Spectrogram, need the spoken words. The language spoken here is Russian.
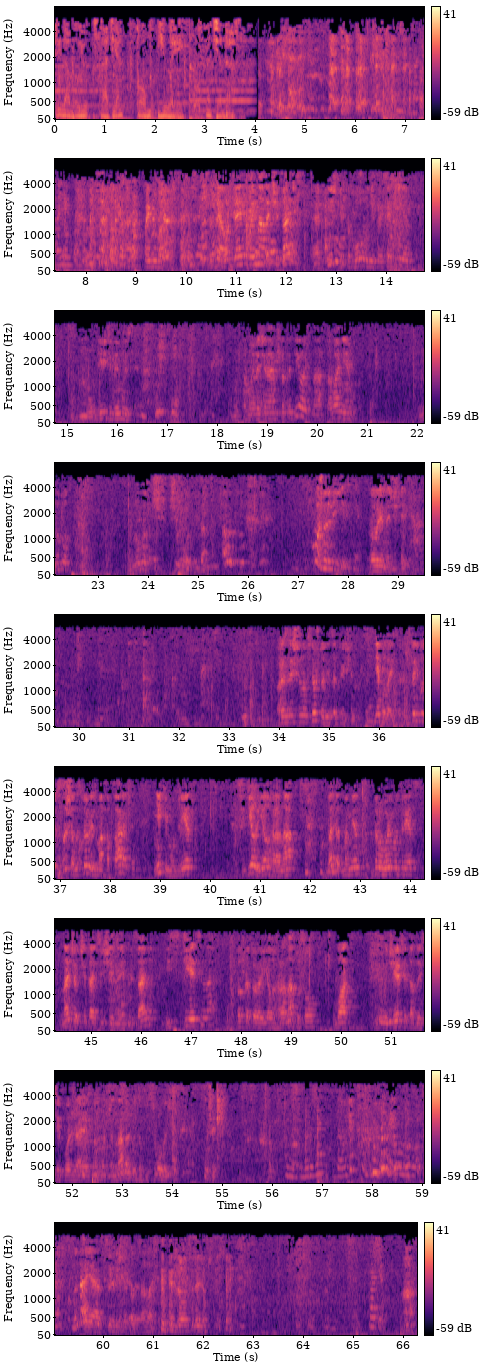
www.satya.com.ua Satya Das. Пойду Друзья, вот для этого и надо читать э, книжки, чтобы голову не приходили удивительные мысли. Потому что мы начинаем что-то делать на основании, ну вот, ну вот чего-то, да? А вот ну, можно ли есть во время чтения? Разрешено все, что не запрещено. не было истории. Кто-нибудь слышал историю из Махабхараты? Некий мудрец сидел и ел гранат. В этот момент другой мудрец начал читать священные писания. Естественно, тот, который ел гранат, ушел в ад. Его черти там до сих пор жарят, потому что надо будет такую сволочь кушать. Ну да, я псих еще согласен. А.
